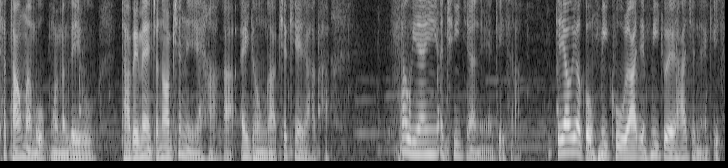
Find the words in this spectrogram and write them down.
ထပ်တောင်းမှန်မှုဝင်မလေးဘူးဒါပေမဲ့ကျွန်တော်ဖြစ်နေတဲ့ဟာကအဲ့တုန်းကဖြစ်ခဲ့တာကစောက်ရမ်းအထီးကျန်နေတဲ့ကိစ္စတယောက်ယောက်ကိုမှီခိုထားခြင်းမှီတွေ့ထားခြင်းတဲ့ကိစ္စ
